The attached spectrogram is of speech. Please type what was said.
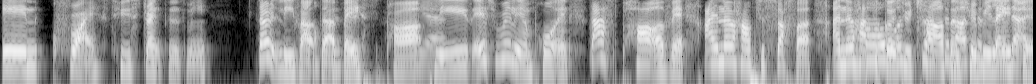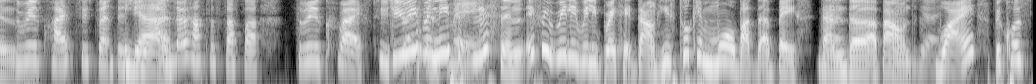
in Christ who strengthens me. Don't leave out the Opposites. abase part, Yeah. please. It's really important. That's part of it. I know how to suffer. I know how Oh, to go through trials and about to say tribulations. Through Christ who strengthens you. I know how to suffer through Christ who Do you even need me. to listen? If we really, really break it down, he's talking more about the abase than Yeah. the abound. Yeah, Why? Because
